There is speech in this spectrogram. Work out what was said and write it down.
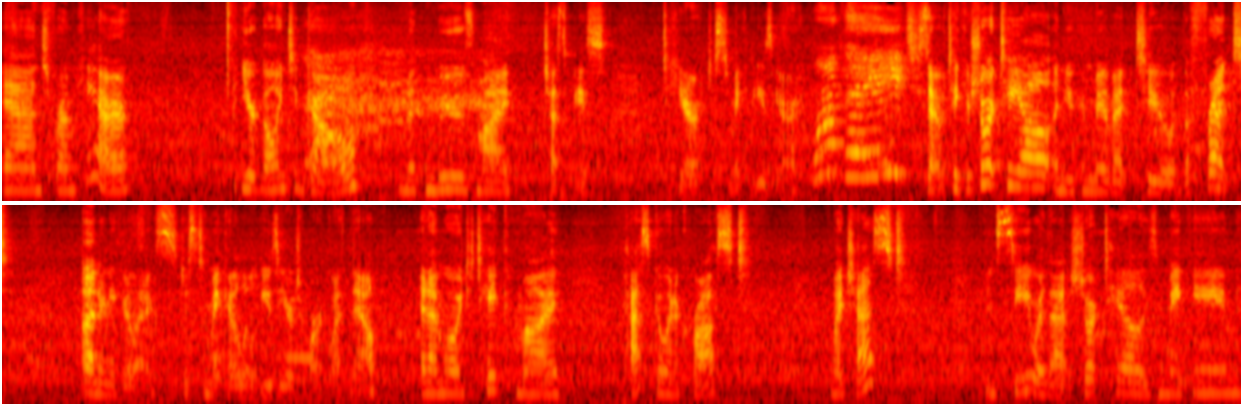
And from here, you're going to go, I'm going to move my chest piece to here just to make it easier. So take your short tail and you can move it to the front underneath your legs just to make it a little easier to work with now. And I'm going to take my pass going across my chest. and see where that short tail is making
